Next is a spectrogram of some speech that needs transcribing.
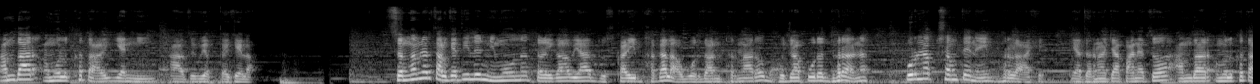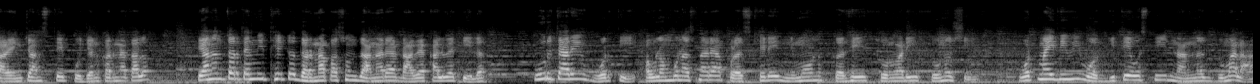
आमदार अमोल खताळ यांनी आज व्यक्त केला. संगमनेर तालुक्यातील निमोन तळेगाव या दुष्काळी भागाला वरदान ठरणारं भोजापूर धरण पूर्ण क्षमतेने भरलं आहे. या धरणाच्या पाण्याचं आमदार अमोल खताळ यांच्या हस्ते पूजन करण्यात आलं. त्यानंतर त्यांनी थेट धरणापासून जाणाऱ्या डाव्या कालव्यातील पूरचारी वरती अवलंबून असणाऱ्या पळसखेडे निमोन कऱ्हे सोनवाडी सोनोशी वटमाई देवी व गीतेवस्ती नान्नज दुमाला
